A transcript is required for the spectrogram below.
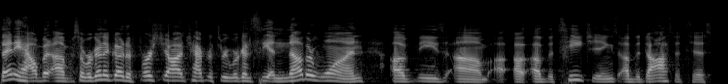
So anyhow, but um, so we're going to go to 1 John chapter 3. We're going to see another one of these, um, of the teachings of the Docetists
